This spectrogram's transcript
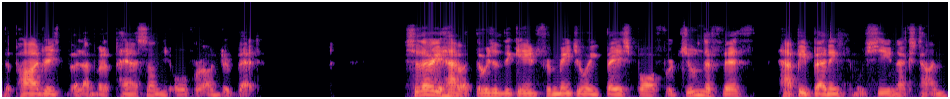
the Padres, but I'm going to pass on the over/under bet. So there you have it. Those are the games for Major League Baseball for June the 5th. Happy betting, and we'll see you next time.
